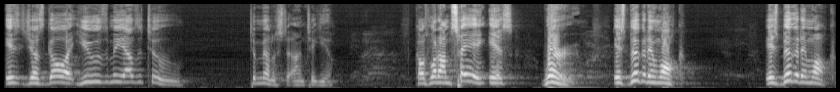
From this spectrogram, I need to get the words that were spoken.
it's just God use me as a tool to minister unto you. Because what I'm saying is word. It's bigger than walk. It's bigger than walk.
